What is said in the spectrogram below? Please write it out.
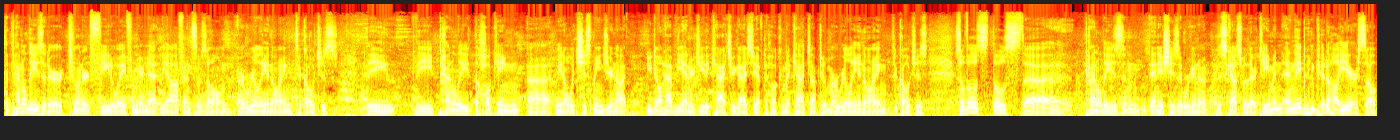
The penalties that are 200 feet away from your net in the offensive zone are really annoying to coaches. The the penalty, the hooking, uh, you know, which just means you're not, you don't have the energy to catch your guys, so you have to hook them to catch up to them, are really annoying to coaches. So those those uh, penalties and, and issues that we're going to discuss with our team, and, and they've been good all year. So,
